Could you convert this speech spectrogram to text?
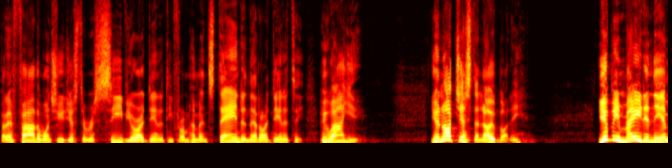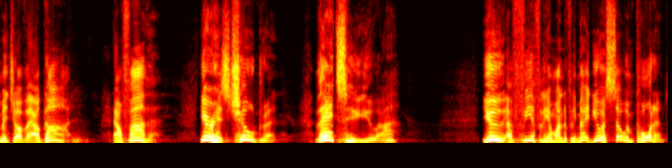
But our Father wants you just to receive your identity from Him and stand in that identity. Who are you? You're not just a nobody. You've been made in the image of our God, our Father. You're His children. That's who you are. You are fearfully and wonderfully made. You are so important.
